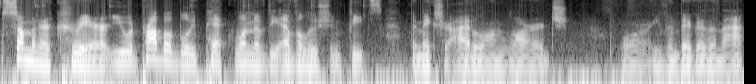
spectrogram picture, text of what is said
summoner career, you would probably pick one of the evolution feats that makes your Eidolon large, or even bigger than that.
